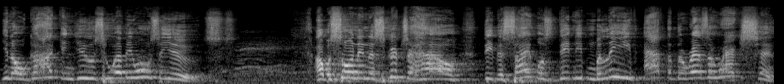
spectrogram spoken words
you know, God can use whoever He wants to use. I was showing in the scripture how the disciples didn't even believe after the resurrection.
